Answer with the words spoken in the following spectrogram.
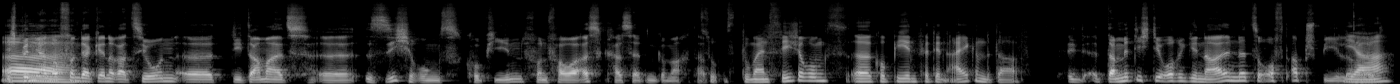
Ich bin ja noch von Ah. der Generation, äh, die damals, äh, Sicherungskopien von VHS-Kassetten gemacht hat. Du meinst Sicherungs äh, für den Eigenbedarf? Äh, damit ich die Originalen nicht so oft abspiele halt. Ja,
